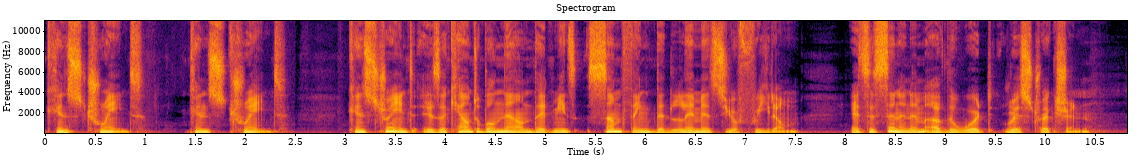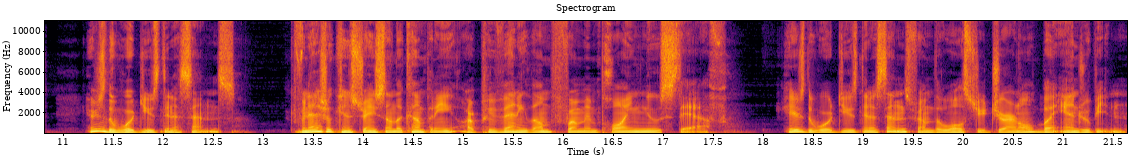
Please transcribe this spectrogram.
constraint. Constraint. Constraint is a countable noun that means something that limits your freedom. It's a synonym of the word restriction. Here's the word used in a sentence Financial constraints on the company are preventing them from employing new staff. Here's the word used in a sentence from the Wall Street Journal by Andrew Beaton.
